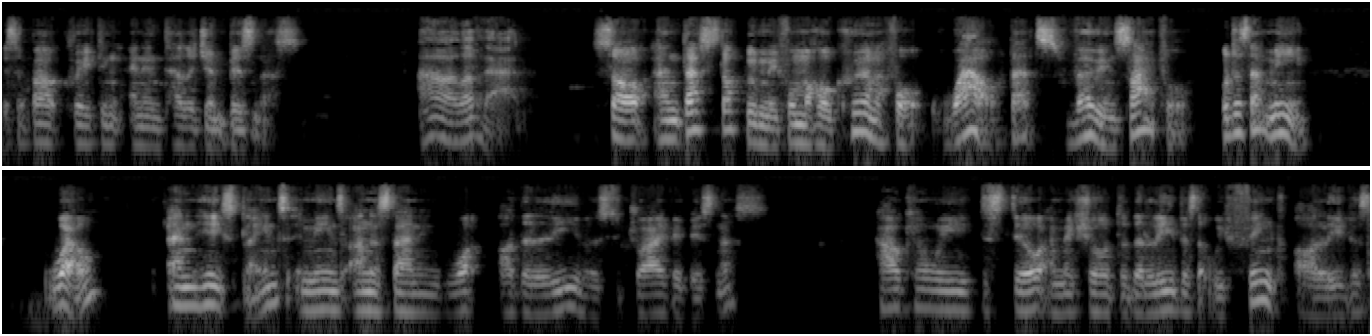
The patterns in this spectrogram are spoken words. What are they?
It's about creating an intelligent business. Oh, I love that. So, and that stuck with me for my whole career. And I thought, wow, that's very insightful. What does that mean? Well, and he explains it means understanding what are the levers to drive a business. How can we distill and make sure that the levers that we think are levers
